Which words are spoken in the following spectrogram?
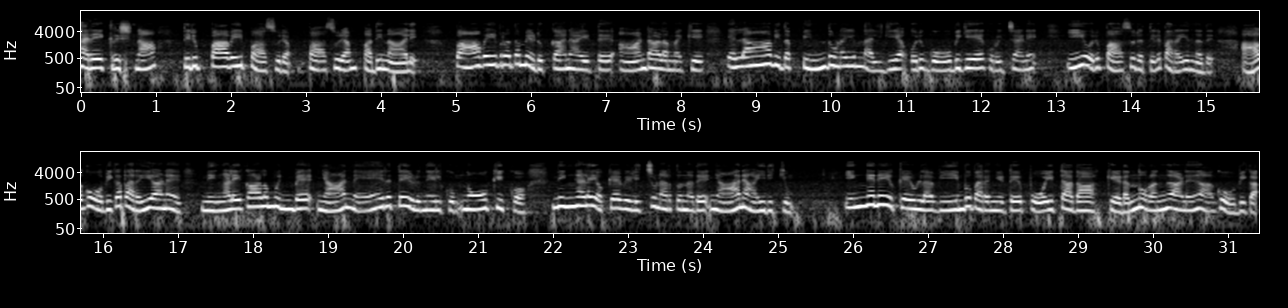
ഹരേ കൃഷ്ണ തിരുപ്പാവൈ പാസുരം പാസുരം പതിനാല്. പാവൈ വ്രതം എടുക്കാനായിട്ട് ആണ്ടാളമ്മയ്ക്ക് എല്ലാവിധ പിന്തുണയും നൽകിയ ഒരു ഗോപികയെക്കുറിച്ചാണ് ഈ ഒരു പാസുരത്തിൽ പറയുന്നത്. ആ ഗോപിക പറയാണ് നിങ്ങളെക്കാളും മുൻപേ ഞാൻ നേരത്തെ എഴുന്നേൽക്കും. നോക്കിക്കോ നിങ്ങളെയൊക്കെ വിളിച്ചുണർത്തുന്നത് ഞാനായിരിക്കും. ഇങ്ങനെയൊക്കെയുള്ള വീമ്പ് പറഞ്ഞിട്ട് പോയിട്ട് അതാ കിടന്നുറങ്ങുകയാണ് ആ ഗോപിക.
